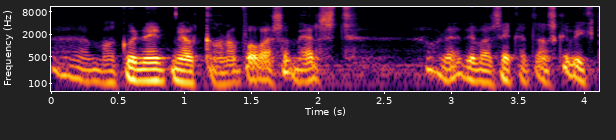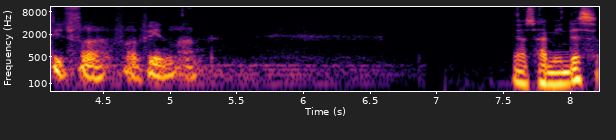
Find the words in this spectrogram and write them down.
Eh, man kunde inte mjölka honom på vad som helst. Och det, det var säkert ganska viktigt för, för Finland. Ja, så här mindes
